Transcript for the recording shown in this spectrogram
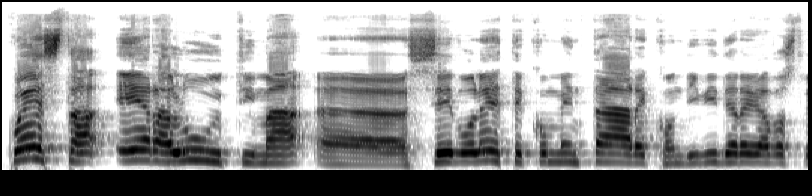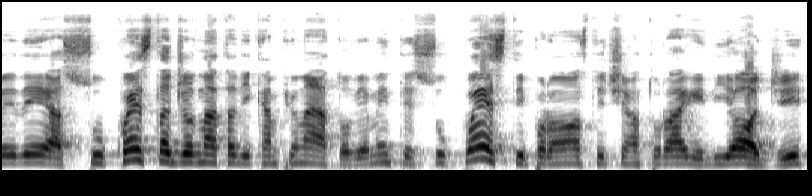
Questa era l'ultima. Eh, se volete commentare condividere la vostra idea su questa giornata di campionato ovviamente su questi pronostici naturali di oggi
